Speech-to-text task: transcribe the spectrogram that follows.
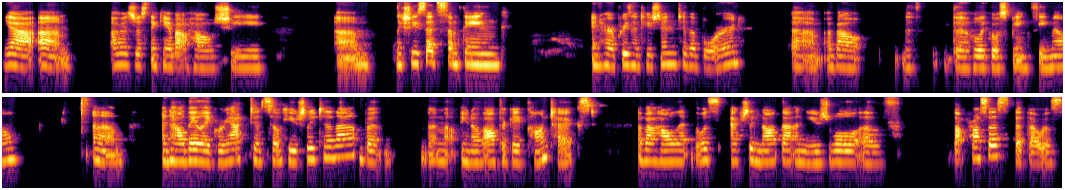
Yeah, um, I was just thinking about how she, um, like she said something in her presentation to the board um, about the the Holy Ghost being female, um, and how they like reacted so hugely to that. But then you know the author gave context about how that was actually not that unusual of thought process that that was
